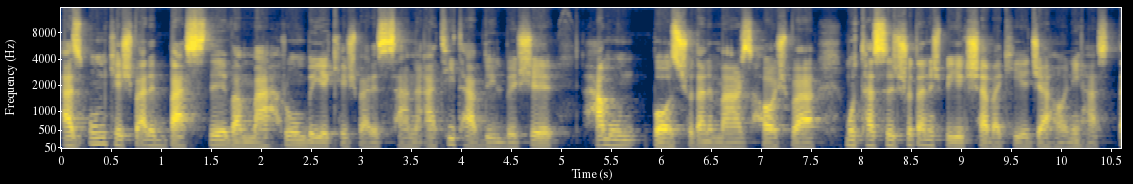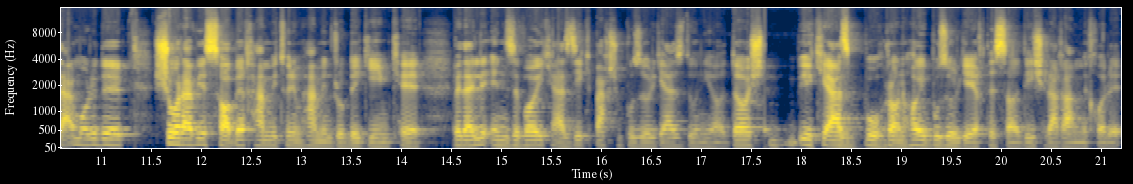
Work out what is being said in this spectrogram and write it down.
از اون کشور بسته و محروم به یک کشور صنعتی تبدیل بشه همون باز شدن مرزهاش و متصل شدنش به یک شبکه جهانی هست. در مورد شوروی سابق هم می‌تونیم همین رو بگیم که به دلیل انزوایی که از یک بخش بزرگی از دنیا داشت یکی از بحرانهای بزرگ اقتصادیش رقم می‌خوره.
